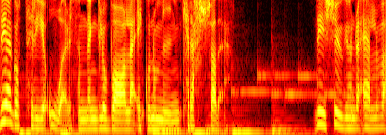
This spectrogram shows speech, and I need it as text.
Det har gått tre år sedan den globala ekonomin kraschade. Det är 2011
